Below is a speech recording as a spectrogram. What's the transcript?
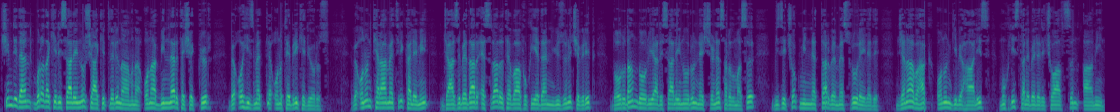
Şimdiden buradaki Risale-i Nur şakitleri namına ona binler teşekkür ve o hizmette onu tebrik ediyoruz. Ve onun kerametli kalemi, cazibedar esrar-ı tevafukiyeden yüzünü çevirip, doğrudan doğruya Risale-i Nur'un neşrine sarılması, bizi çok minnettar ve mesrur eyledi. Cenab-ı Hak, onun gibi halis, muhlis talebeleri çoğaltsın, amin.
